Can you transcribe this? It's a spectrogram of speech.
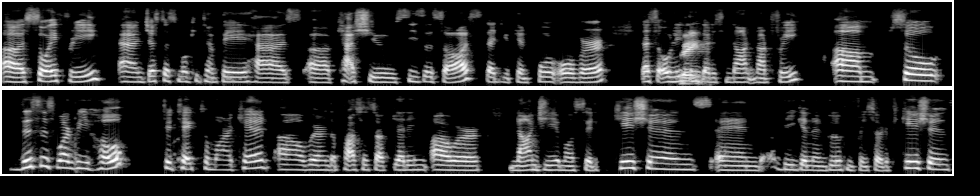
uh, soy free, and just a smoky tempeh has uh, cashew Caesar sauce that you can pour over. That's the only right. thing that is not nut free. Um, so this is what we hope to take to market. Uh, we're in the process of getting our non-GMO certifications and vegan and gluten-free certifications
